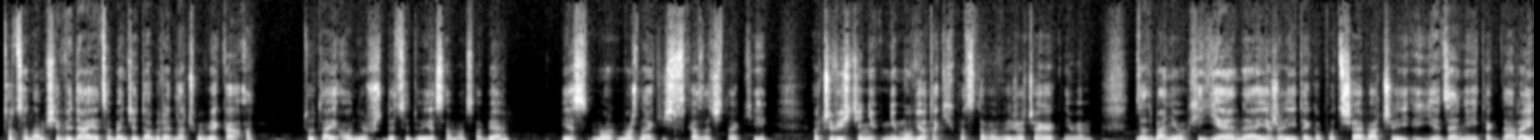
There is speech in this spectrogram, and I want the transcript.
to co nam się wydaje, co będzie dobre dla człowieka, a tutaj on już decyduje sam o sobie. Jest, mo, można jakiś wskazać taki. Oczywiście nie, nie mówię o takich podstawowych rzeczach, jak nie wiem, zadbanie o higienę, jeżeli tego potrzeba, czy jedzenie i tak dalej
